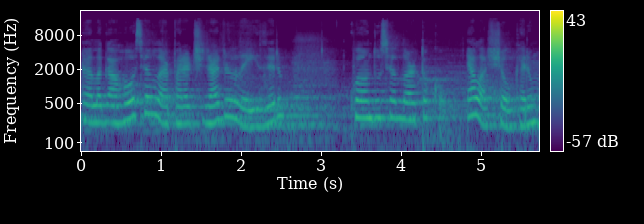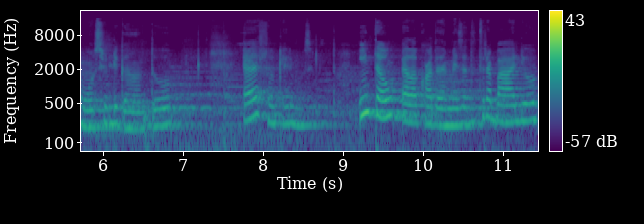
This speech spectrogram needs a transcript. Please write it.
ela agarrou o celular para tirar o laser quando o celular tocou. Ela achou que era um monstro ligando. Ela achou que era um monstro ligando. Então ela acorda na mesa do trabalho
